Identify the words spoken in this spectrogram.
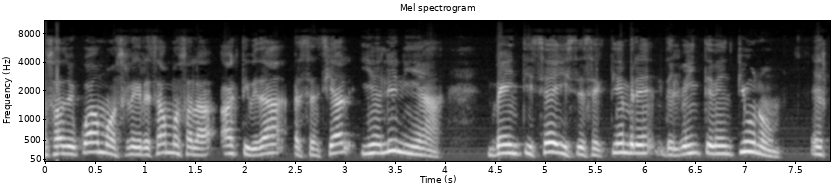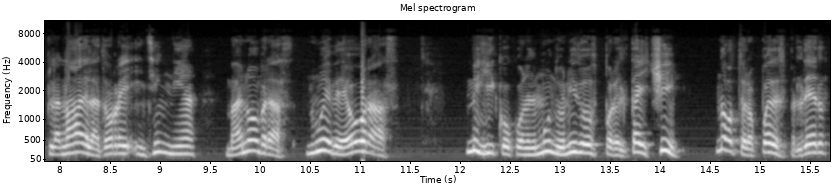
Nos adecuamos, regresamos a la actividad presencial y en línea. 26 de septiembre del 2021. Esplanada de la Torre Insignia, manobras, 9 horas. México con el mundo unidos por el Tai Chi. No te lo puedes perder.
